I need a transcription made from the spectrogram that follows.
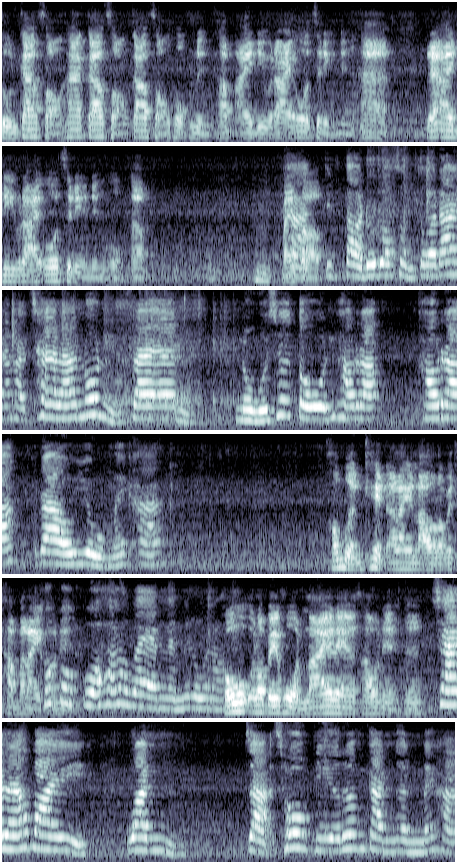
0 9 2 5 9 2 9 2 6 1 ครับ ID ไรโอสิริ15 และ ID ไรโอสิริ16 ครับ ไปต่อ ค่ะติดต่อดูดวงส่วนตัวได้นะคะ แชร์แล้วนุ่นแฟน หนูชื่อตูนเขารักเขารักเราอยู่ไหมคะเขาเหมือนเข็ดอะไรเราเราไปทำอะไรเขาเขากลัเนี่วยกลัวเขาระแวงไงไม่รู้เนาะเขาเราไปโหดร้ายอะไรกับเขาเนี่ยฮะแชร์แล้วไปวันจะโชคดีเรื่องการเงินไหมคะ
